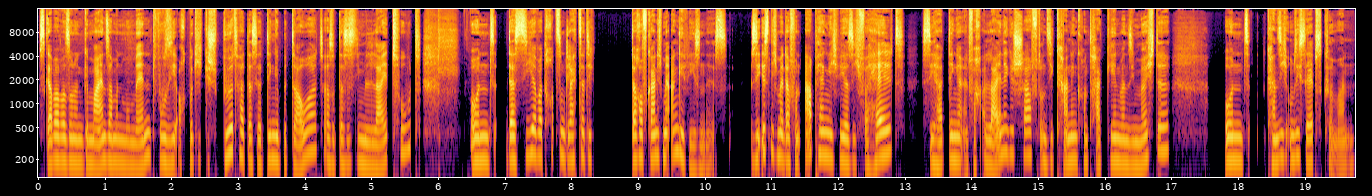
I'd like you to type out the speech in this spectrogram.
Es gab aber so einen gemeinsamen Moment, wo sie auch wirklich gespürt hat, dass er Dinge bedauert, also dass es ihm leid tut und dass sie aber trotzdem gleichzeitig darauf gar nicht mehr angewiesen ist. Sie ist nicht mehr davon abhängig, wie er sich verhält. Sie hat Dinge einfach alleine geschafft und sie kann in Kontakt gehen, wenn sie möchte und kann sich um sich selbst kümmern.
